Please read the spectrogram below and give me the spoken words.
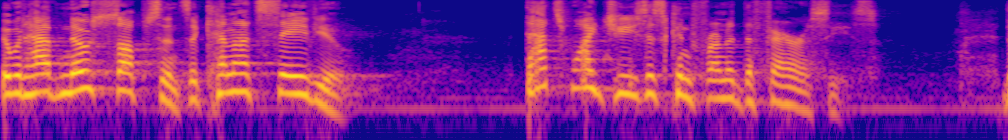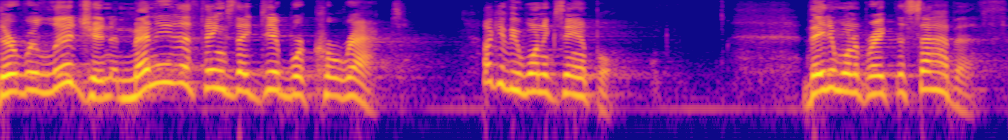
It would have no substance. It cannot save you. That's why Jesus confronted the Pharisees. Their religion, many of the things they did were correct. I'll give you one example. They didn't want to break the Sabbath.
